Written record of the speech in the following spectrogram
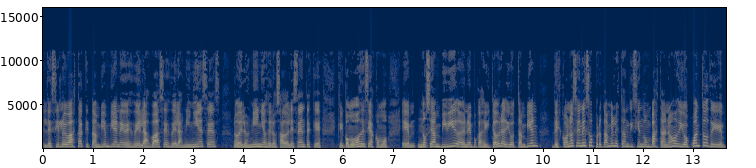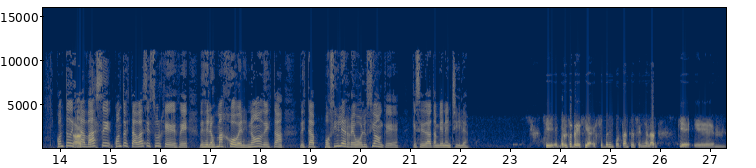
el decirle basta que también viene desde las bases de las niñeces, ¿no? De los niños, de los adolescentes, que, que como vos decías, como eh, no se han vivido en épocas de dictadura, digo, también desconocen eso, pero también le están diciendo un basta, ¿no? Digo, ¿cuánto de, cuánto de esta base, cuánto de esta base surge desde, desde los más jóvenes, ¿no? De esta, de esta posible revolución que, que se da también en Chile. Sí, por eso te decía, es súper importante señalar que eh,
